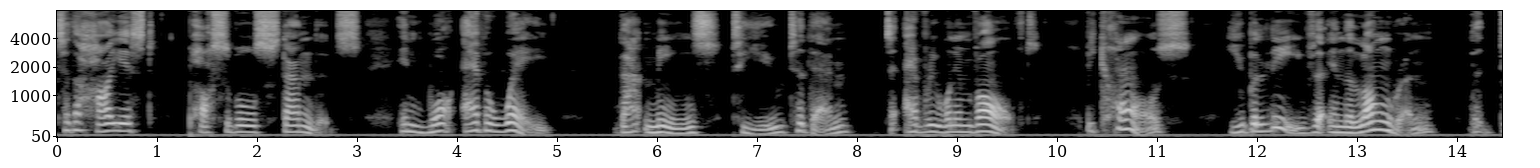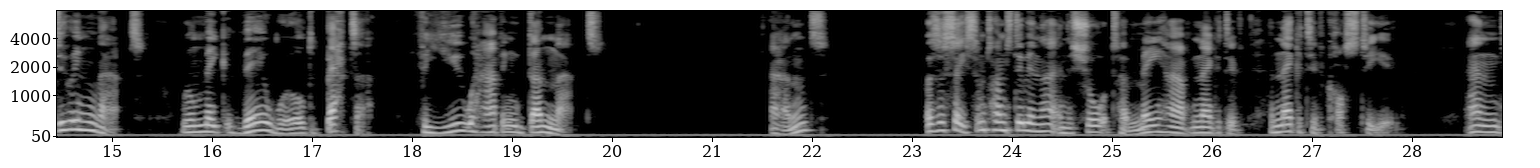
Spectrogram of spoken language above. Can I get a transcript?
to the highest possible standards in whatever way that means to you, to them, to everyone involved. Because you believe that in the long run, that doing that will make their world better for you having done that. And as I say, sometimes doing that in the short term may have negative a negative cost to you. And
